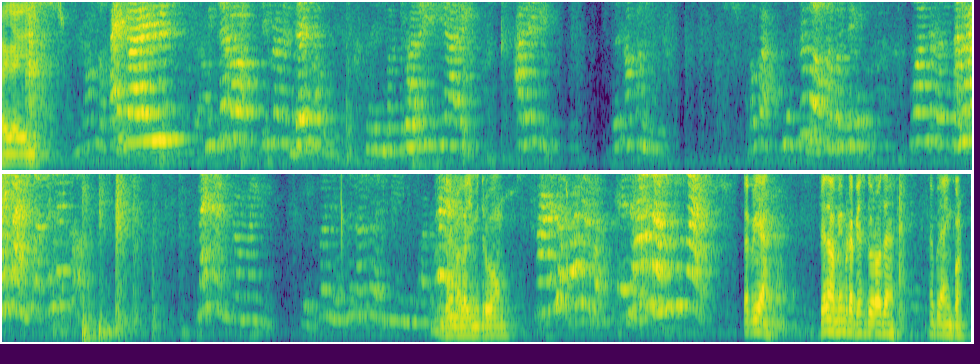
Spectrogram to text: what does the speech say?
હાય ગાઈઝ Hi guys. મિત્રો જય મિત્રો જય માતાજી મિત્રો એ પ્રિયા પ્રિયા અમે બધા ભેંસ દોરાવતા એ ભાઈ અહીં પણ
